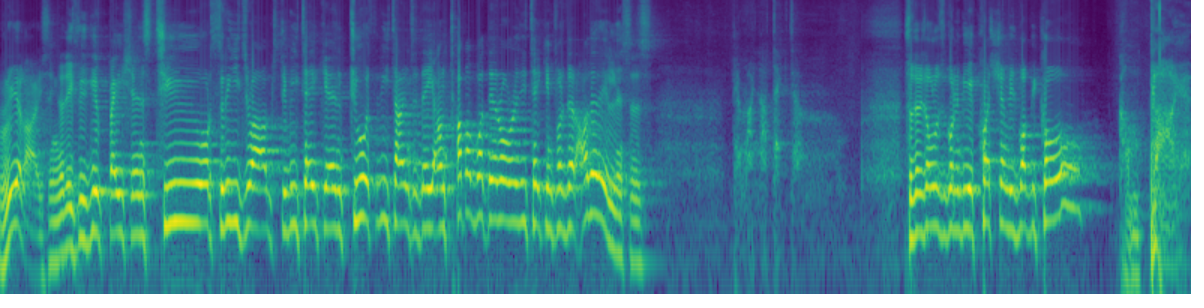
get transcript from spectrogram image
realizing that if you give patients two or three drugs to be taken two or three times a day on top of what they're already taking for their other illnesses, they might not take them. So there's always going to be a question with what we call compliance.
